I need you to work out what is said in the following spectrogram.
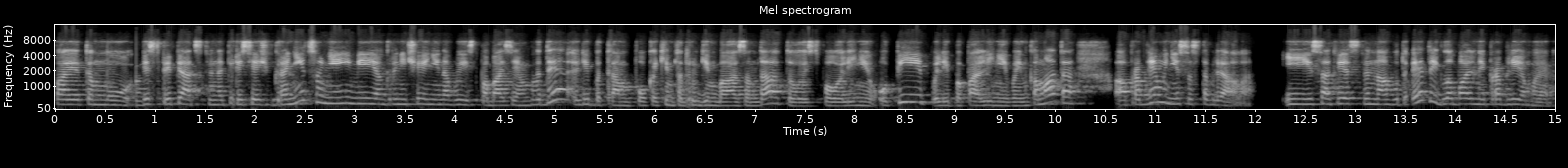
Поэтому беспрепятственно пересечь границу, не имея ограничений на выезд по базе МВД, либо там по каким-то другим базам, да, то есть по линии ОПИ, либо по линии военкомата, а, проблемы не составляла. И, соответственно, вот этой глобальной проблемы,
